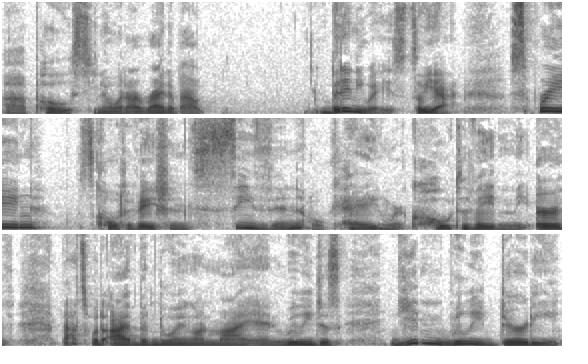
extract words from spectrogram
uh, post, you know what I write about. But, anyways, so yeah, spring, it's cultivation season, okay? We're cultivating the earth. That's what I've been doing on my end, really just getting really dirty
